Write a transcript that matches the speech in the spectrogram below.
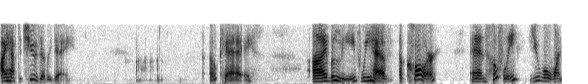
I have to choose every day. Okay. I believe we have a caller, and hopefully you will want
